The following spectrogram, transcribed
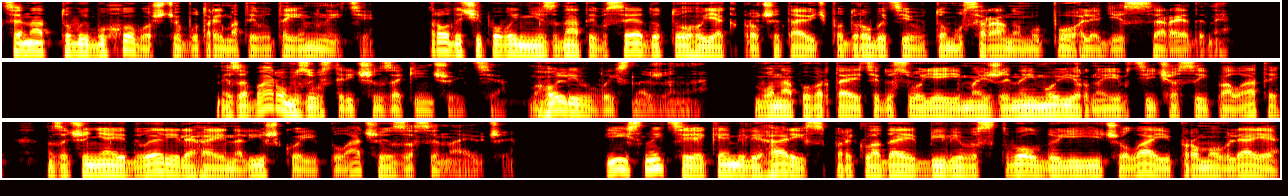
Це надто вибухово, щоб утримати в таємниці. Родичі повинні знати все до того, як прочитають подробиці в тому сраному погляді зсередини. Незабаром зустріч закінчується. Голів виснажена. Вона повертається до своєї майже неймовірної в ці часи палати, зачиняє двері, лягає на ліжко і плаче, засинаючи. Їй сниться, як Емілі Гарріс перекладає білів ствол до її чола і промовляє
